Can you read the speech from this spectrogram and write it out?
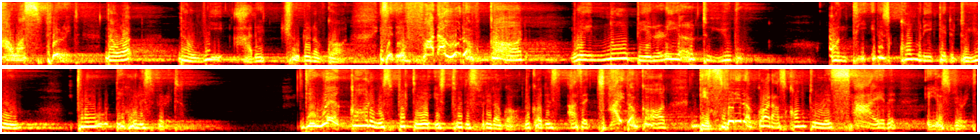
our spirit. Now what? That we are the children of God. He said the fatherhood of God will not be real to you until it is communicated to you through the Holy Spirit. The way God will speak to you is through the Spirit of God. Because as a child of God, the Spirit of God has come to reside in your spirit.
